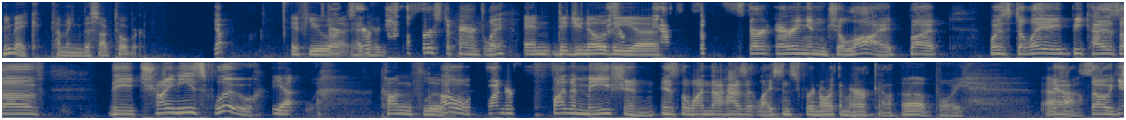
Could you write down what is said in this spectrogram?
remake coming this October. If you uh, hadn't heard, the first, apparently. and did you know the uh, It was supposed to start airing in July, but was delayed because of the Chinese flu. yeah Kung Flu? Oh, wonderful! Funimation is the one that has it licensed for North America. Oh, boy. Don't yeah, so yeah,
